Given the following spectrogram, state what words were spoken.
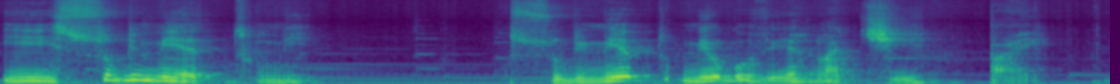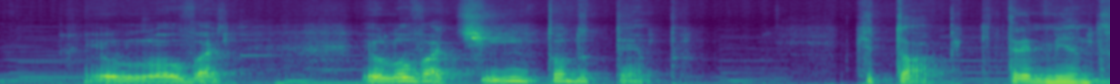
e submeto-me, submeto meu governo a ti, Pai. Eu louvo, a, eu louvo a ti em todo tempo. Que top, que tremendo.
